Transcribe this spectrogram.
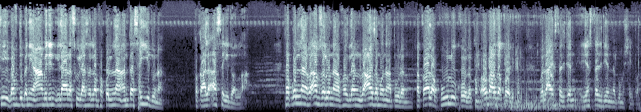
فی وفد بنی عامر الى رسول اللہ صلی اللہ علیہ وسلم فقلنا انت سیدنا فقال السید اللہ. فقلنا وافضلنا فضلا واعظمنا طولا. فقال قولوا قولكم او بعض قولكم. ولا يستجرن يستجرنكم الشيطان.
